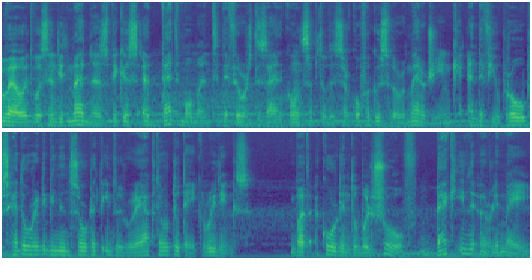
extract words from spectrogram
Well, it was indeed madness because at that moment the first design concepts of the sarcophagus were emerging and a few probes had already been inserted into the reactor to take readings. But according to Bolshov, back in early May,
